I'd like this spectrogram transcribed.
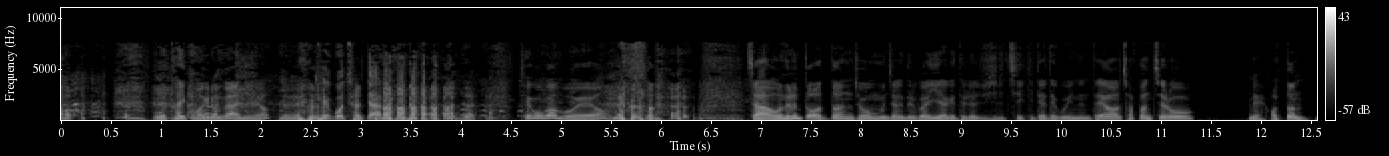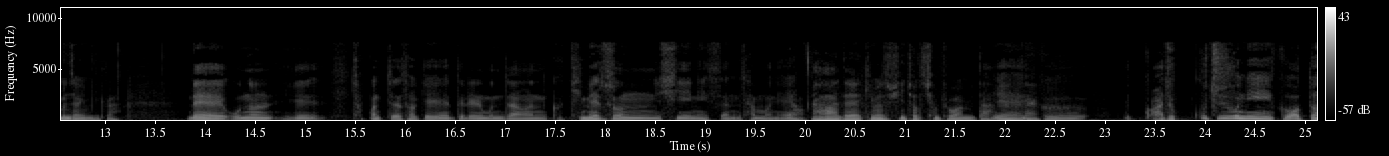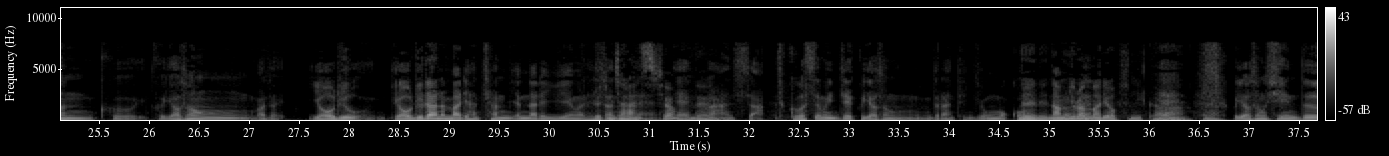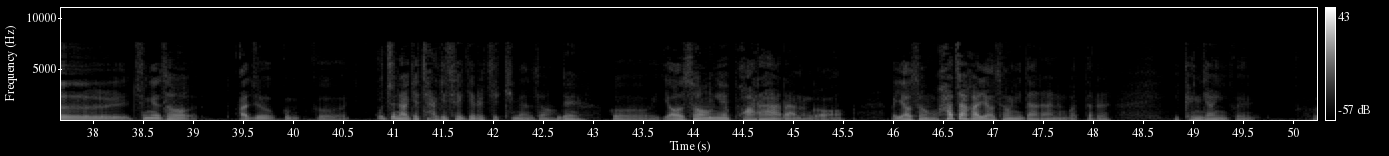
오타 있고 막 이런 거 아니에요? 네. 퇴고 절대 안 합니다. 네. 퇴고가 뭐예요? 네. 자 오늘은 또 어떤 좋은 문장들과 이야기 들려주실지 기대되고 있는데요. 첫 번째로 네 어떤 문장입니까? 네, 오늘 이게 첫 번째 소개해 드릴 문장은 그 김혜순 시인이 쓴 산문이에요. 아, 네, 김혜순 시인 저도 참 좋아합니다. 예, 네. 그 아주 꾸준히 그 어떤 그, 그 여성 맞아 여류 여류라는 말이 한참 옛날에 유행을 했었는데 요즘 잘 안 쓰죠? 네, 그거 네. 안 써. 그거 쓰면 이제 그 여성들한테 이제 욕 먹고. 네네 남류란 말이 없으니까. 네. 네. 그 여성 시인들 중에서 아주 그, 그 꾸준하게 자기 세계를 지키면서 네. 그 여성의 과라라는 거, 그 여성 화자가 여성이다라는 것들을 굉장히 그, 그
